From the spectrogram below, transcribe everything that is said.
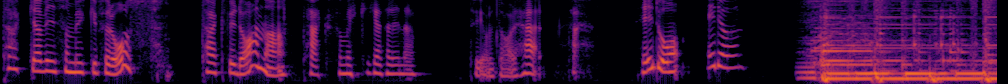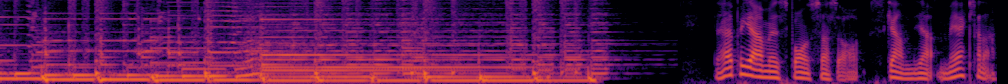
tackar vi så mycket för oss. Tack för idag, Anna. Tack så mycket, Katarina. Trevligt att ha dig här. Tack. Hej då. Hej då. Det här programmet sponsras av Skandia Mäklarna.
